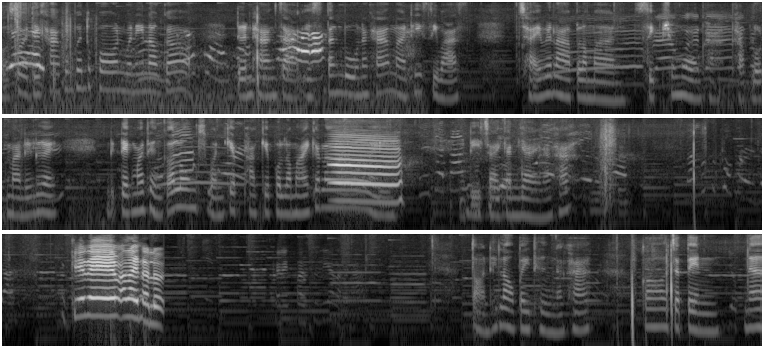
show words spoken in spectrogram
ลสวัสดีค่ะเพื่อนๆทุกคน วันนี้เราก็เดินทางจากอิสตันบูลนะคะมาที่ซิวัส ใช้เวลาประมาณ 10 ชั่วโมงค่ะ ขับรถมาเรื่อยๆ เด็กๆมาถึงก็ลงสวนเก็บผักเก็บผลไม้กันเลย ดีใจกันใหญ่นะคะเกเรมอะไรนะลูกตอนที่เราไปถึงนะคะ ก็จะเป็นหน้า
